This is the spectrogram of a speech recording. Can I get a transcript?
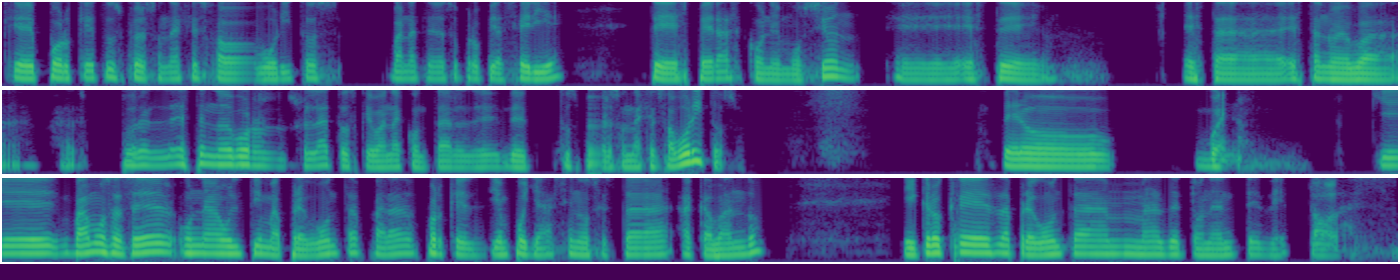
que porque tus personajes favoritos van a tener su propia serie, te esperas con emoción eh, este, esta, esta nueva, este nuevos relatos que van a contar de, tus personajes favoritos. Pero bueno, que vamos a hacer una última pregunta para, porque el tiempo ya se nos está acabando. Y creo que es la pregunta más detonante de todas.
